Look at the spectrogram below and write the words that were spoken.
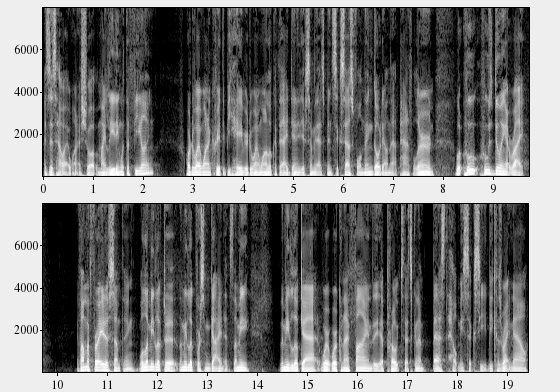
Is this how I want to show up? Am I leading with the feeling? Or do I want to create the behavior? Do I want to look at the identity of somebody that's been successful and then go down that path, learn wh- who who's doing it right? If I'm afraid of something, well, let me look to let me look for some guidance. Let me let me look at where where can I find the approach that's going to best help me succeed? Because right now,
